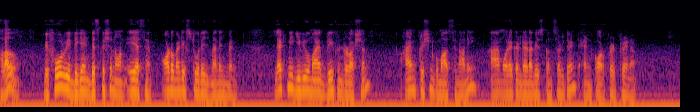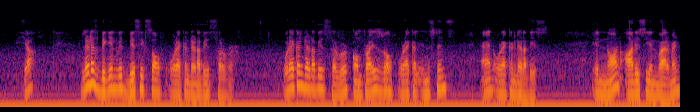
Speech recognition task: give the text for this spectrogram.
Hello. Before we begin discussion on ASM, Automatic Storage Management, let me give you my brief introduction. I am Krishan Kumar Sainani. I am Oracle Database Consultant and Corporate Trainer. Yeah. Let us begin with basics of Oracle Database Server. Oracle Database Server comprises of Oracle Instance and Oracle Database. In non-RAC environment,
